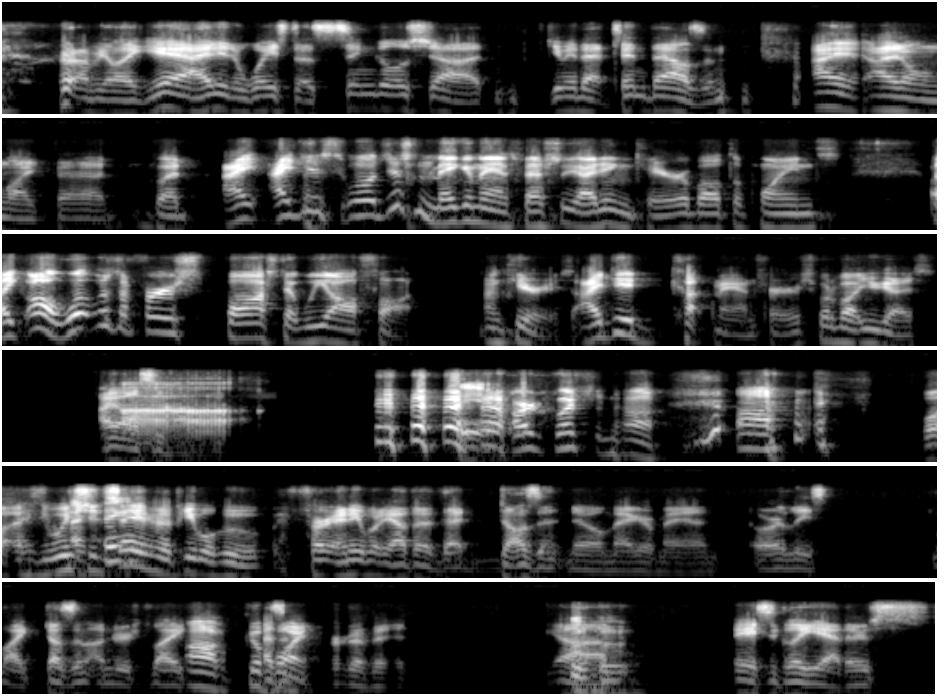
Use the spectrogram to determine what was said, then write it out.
I'll be like, yeah, I didn't waste a single shot. Give me that ten thousand. I I don't like that. But I I just well just in Mega Man especially I didn't care about the points. Like oh what was the first boss that we all fought? I'm curious. I did Cut Man first. What about you guys? I also Yeah. Hard question, huh? Uh, Well, we should think- say for people who, for anybody out there that doesn't know Mega Man, or at least like doesn't under like oh, good hasn't point. heard of it. Um, mhm. Basically, yeah, there's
